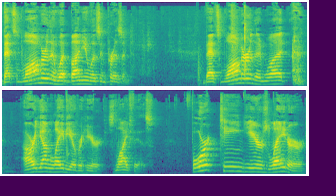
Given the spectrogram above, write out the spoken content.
that's longer than what Bunyan was imprisoned. That's longer than what our young lady over here's life is. 14 years later,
